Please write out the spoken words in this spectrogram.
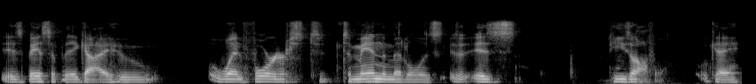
is basically a guy who, when forced to, to man the middle, is, is, is he's awful. Okay,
